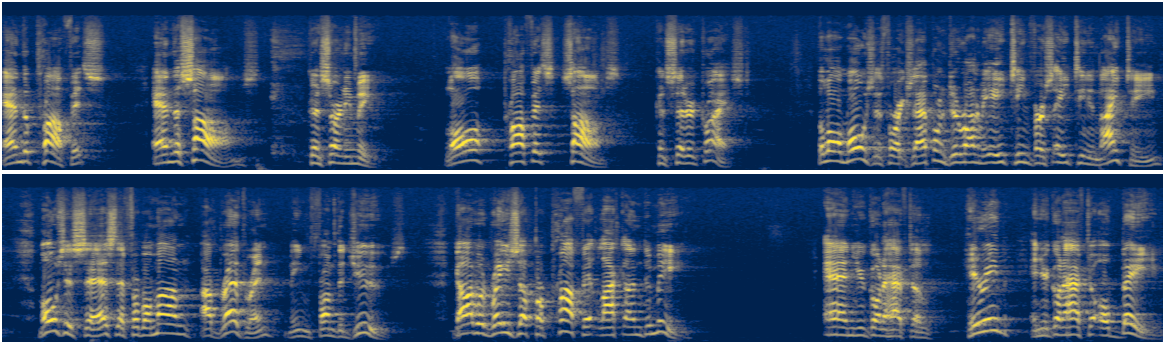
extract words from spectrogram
and the prophets and the Psalms concerning me. Law, prophets, Psalms considered Christ. The law of Moses, for example, in Deuteronomy 18, verse 18 and 19, Moses says that from among our brethren, meaning from the Jews, God would raise up a prophet like unto me. And you're going to have to Hear him, and you're going to have to obey him,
